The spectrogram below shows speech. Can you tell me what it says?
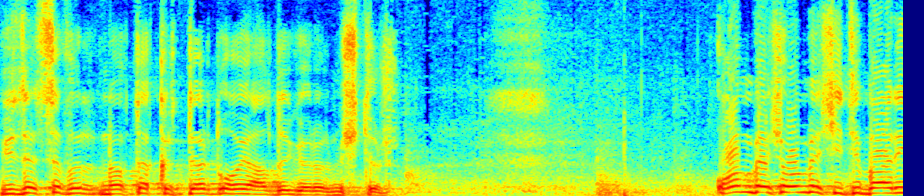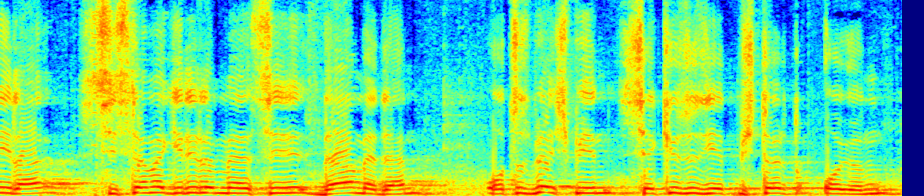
yüzde 0.44 oy aldığı görülmüştür. 15-15 itibarıyla sisteme girilmesi devam eden 35.874 oyun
